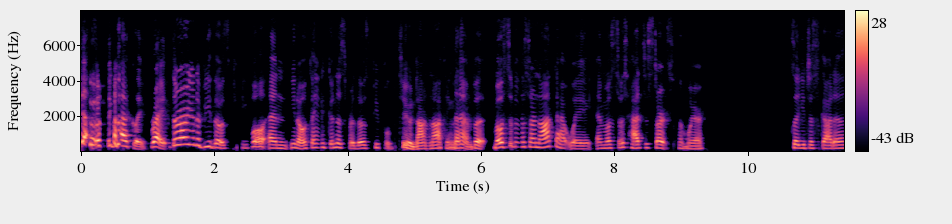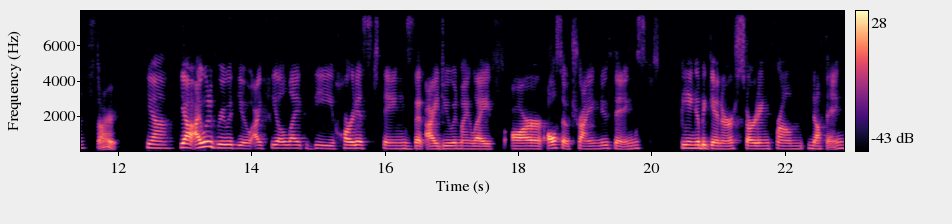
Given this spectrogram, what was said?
yeah, exactly. Right. There are going to be those people. And, you know, thank goodness for those people too, not knocking them. But most of us are not that way. And most of us had to start somewhere. So you just got to start. Yeah. Yeah. I would agree with you. I feel like the hardest things that I do in my life are also trying new things being a beginner starting from nothing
